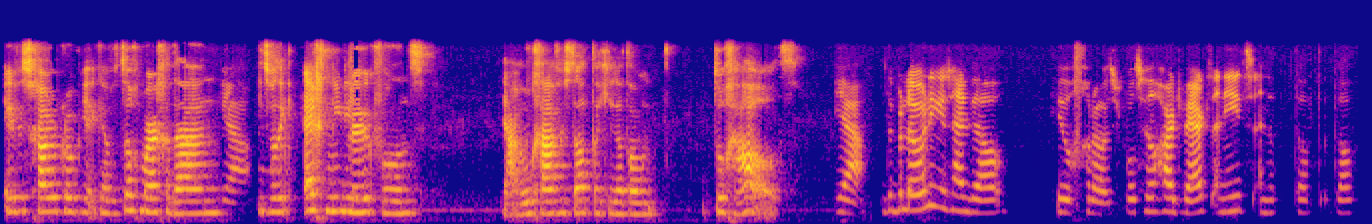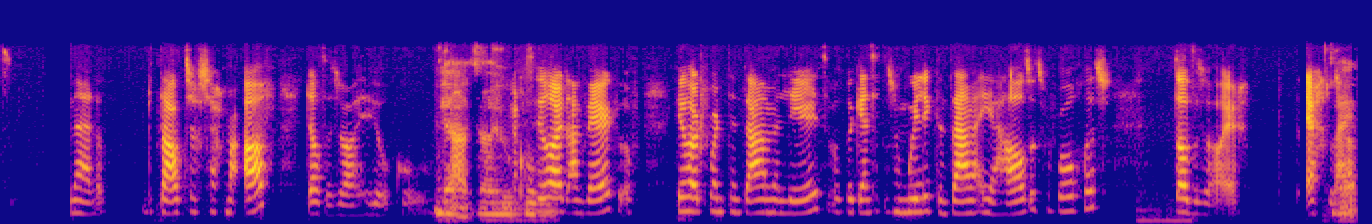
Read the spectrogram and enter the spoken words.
even een schouderklopje, ik heb het toch maar gedaan. Ja, Iets wat ik echt niet leuk vond. Ja, hoe gaaf is dat, dat je dat dan toch haalt? ja, de beloningen zijn wel heel groot. Als je bijvoorbeeld heel hard werkt aan iets en dat, dat, dat, nou, dat betaalt zich zeg maar af. Dat is wel heel cool. Ja, dat is wel heel cool. heel hard aan werkt of heel hard voor een tentamen leert, wat bekend staat als een moeilijk tentamen en je haalt het vervolgens, dat is wel echt, echt lijp. Ja.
